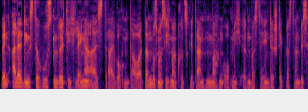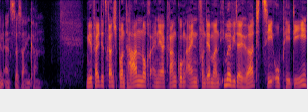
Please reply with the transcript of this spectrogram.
Wenn allerdings der Husten wirklich länger als drei Wochen dauert, dann muss man sich mal kurz Gedanken machen, ob nicht irgendwas dahinter steckt, was dann ein bisschen ernster sein kann. Mir fällt jetzt ganz spontan noch eine Erkrankung ein, von der man immer wieder hört, COPD.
